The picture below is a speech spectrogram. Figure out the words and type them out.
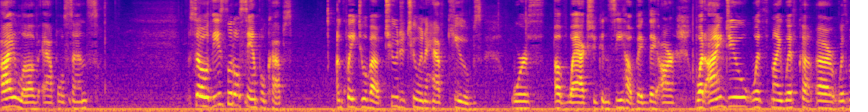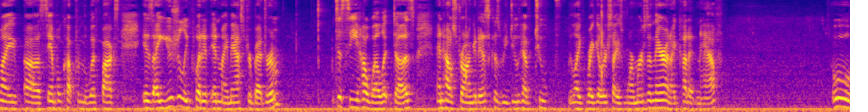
I love apple scents. So these little sample cups equate to about two to two and a half cubes worth of wax. You can see how big they are. What I do with my whiff cup, uh, with my uh, sample cup from the whiff box is I usually put it in my master bedroom to see how well it does and how strong it is because we do have two like regular size warmers in there and I cut it in half. Oh,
